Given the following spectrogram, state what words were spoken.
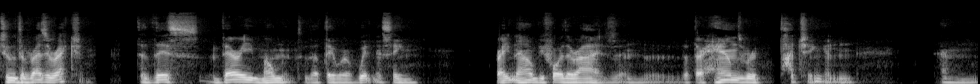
to the resurrection, to this very moment that they were witnessing right now before their eyes, and that their hands were touching and and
